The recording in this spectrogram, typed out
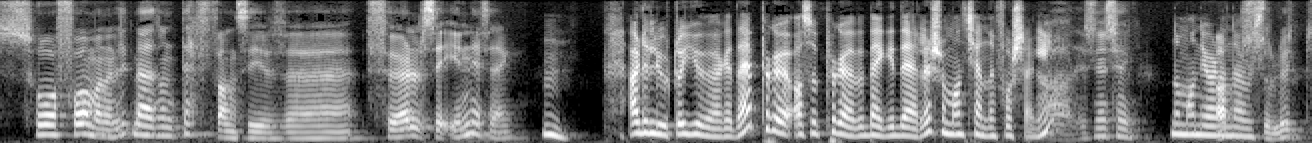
så får man en litt mer sånn defensiv uh, følelse inni seg. Mm. Er det lurt å gjøre det? Prøve, altså prøve begge deler, så man kjenner forskjellen Ja, det syns jeg. når man gjør den øvelsen? Absolutt.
